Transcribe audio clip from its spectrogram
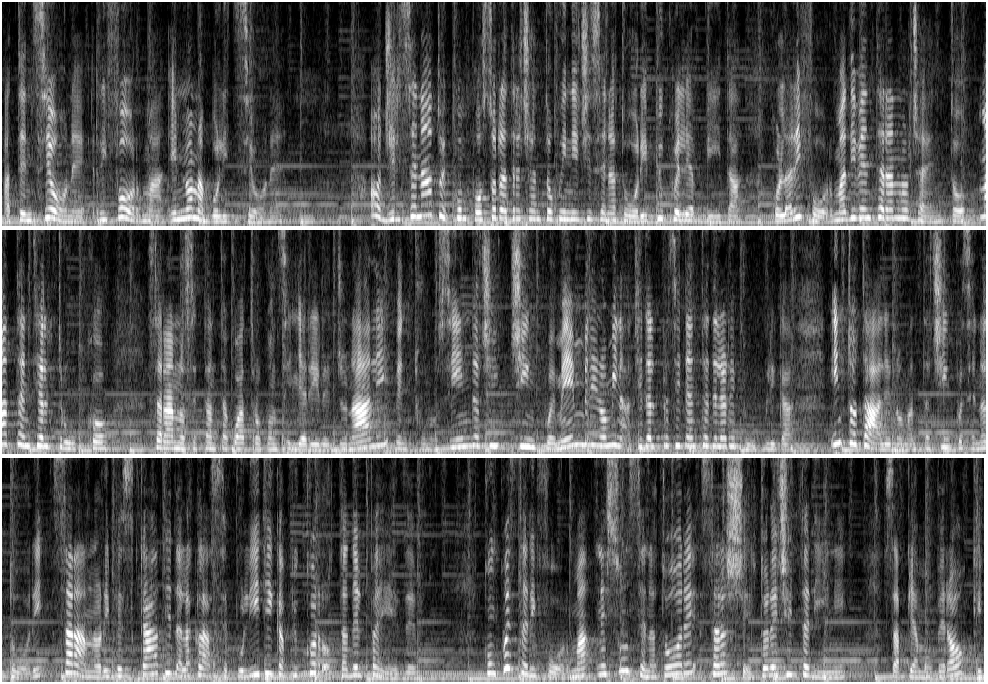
Attenzione, riforma e non abolizione. Oggi il Senato è composto da 315 senatori, più quelli a vita. Con la riforma diventeranno 100, ma attenti al trucco. Saranno 74 consiglieri regionali, 21 sindaci, 5 membri nominati dal Presidente della Repubblica. In totale 95 senatori saranno ripescati dalla classe politica più corrotta del Paese. Con questa riforma nessun senatore sarà scelto dai cittadini. Sappiamo però che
